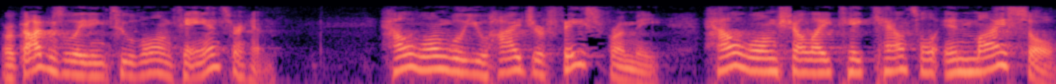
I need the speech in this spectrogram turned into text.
or God was waiting too long to answer him. How long will you hide your face from me? How long shall I take counsel in my soul,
